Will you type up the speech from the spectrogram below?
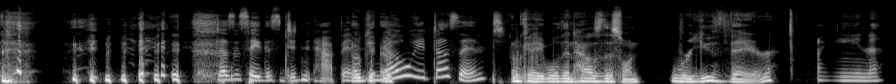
doesn't say this didn't happen. Okay, uh, No, it doesn't. okay, well then how's this one? Were you there? I mean,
